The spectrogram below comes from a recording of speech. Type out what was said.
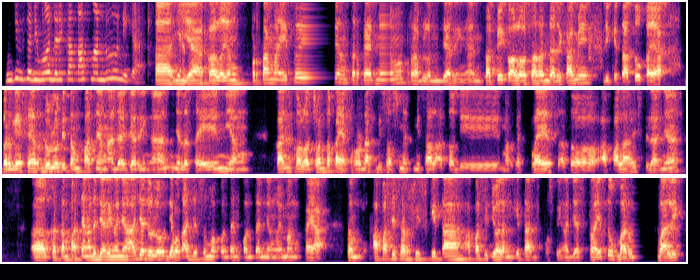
Mungkin bisa dimulai dari Kak Kasman dulu nih Kak. Uh, ya. Iya, kalau yang pertama itu yang terkait memang problem jaringan. Tapi kalau saran dari kami di kita tuh kayak bergeser dulu di tempat yang ada jaringan, nyelesain yang kan kalau contoh kayak produk di sosmed misal atau di marketplace atau apalah istilahnya uh, ke tempat yang ada jaringannya aja dulu, diupload aja semua konten-konten yang memang kayak apa sih service kita, apa sih jualan kita, diposting aja. Setelah itu baru balik.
